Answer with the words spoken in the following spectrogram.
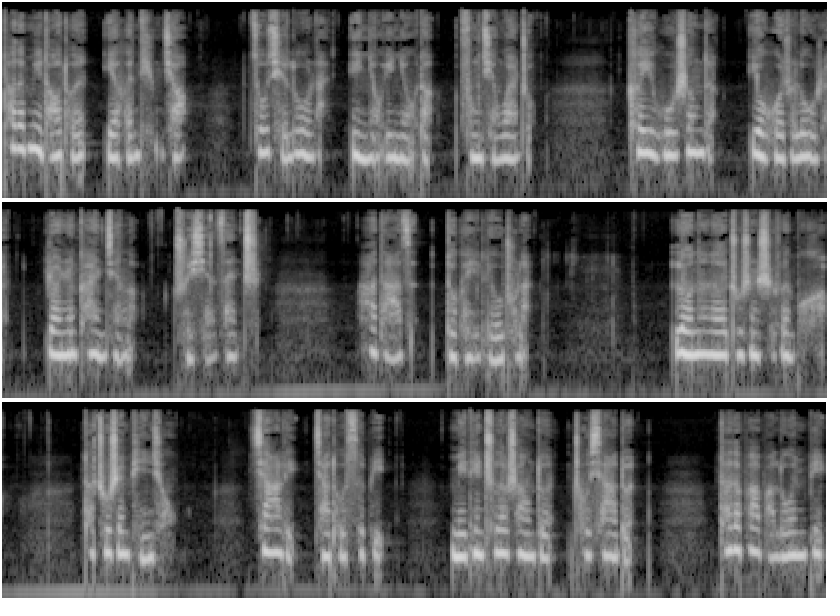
他的蜜桃臀也很挺翘，走起路来一扭一扭的，风情万种，可以无声的诱惑着路人，让人看见了垂涎三尺，哈达子都可以流出来。罗娜娜的出身十分不好，她出身贫穷，家里家徒四壁。每天吃了上顿，抽下顿。他的爸爸罗文斌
